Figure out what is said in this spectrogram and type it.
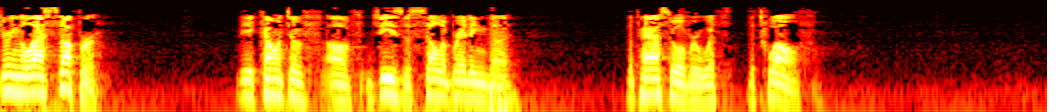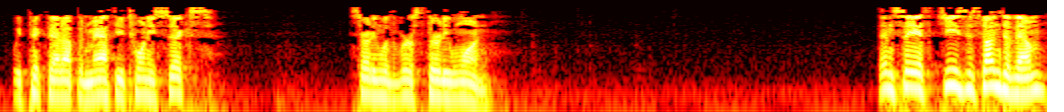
During the Last Supper, the account of, of Jesus celebrating the, the Passover with the twelve. We pick that up in Matthew 26, starting with verse 31. Then saith Jesus unto them,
